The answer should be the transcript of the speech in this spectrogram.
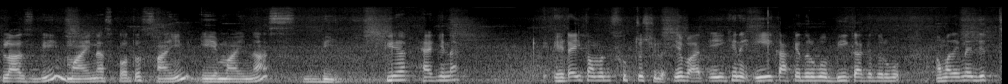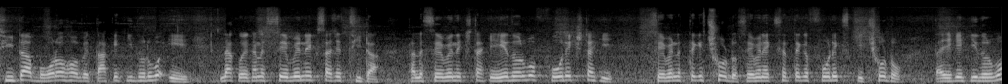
plus B minus কত? Sine A minus B clear হ্যাঁ কি না? এটাই তো আমাদের সূত্র ছিল। এবার এইখানে এ কাকে ধরবো বি কাকে ধরবো? আমাদের এখানে যে থিটা বড় হবে, তাকে কি ধরবো? এ দেখো, এখানে সেভেন এক্স আছে থিটা তাহলে সেভেন এক্সটাকে এ ধরবো ফোর এক্সটা কি? সেভেনের থেকে ছোটো। সেভেন এক্সের থেকে ফোর এক্স কি? ছোটো। তাই একে কী ধরবো?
